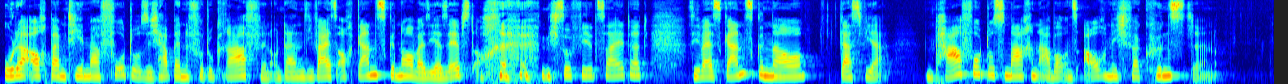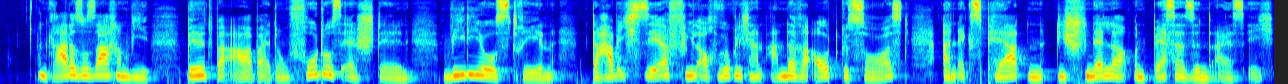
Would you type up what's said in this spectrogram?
Oder auch beim Thema Fotos. Ich habe eine Fotografin und dann, die weiß auch ganz genau, weil sie ja selbst auch nicht so viel Zeit hat, sie weiß ganz genau, dass wir ein paar Fotos machen, aber uns auch nicht verkünsteln. Und gerade so Sachen wie Bildbearbeitung, Fotos erstellen, Videos drehen, da habe ich sehr viel auch wirklich an andere outgesourced, an Experten, die schneller und besser sind als ich.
